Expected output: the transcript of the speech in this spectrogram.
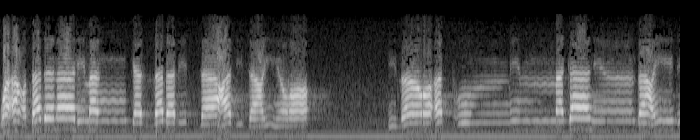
وأعتدنا لمن كذب بالساعة سعيرا. إذا رأتهم مكان بعيد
